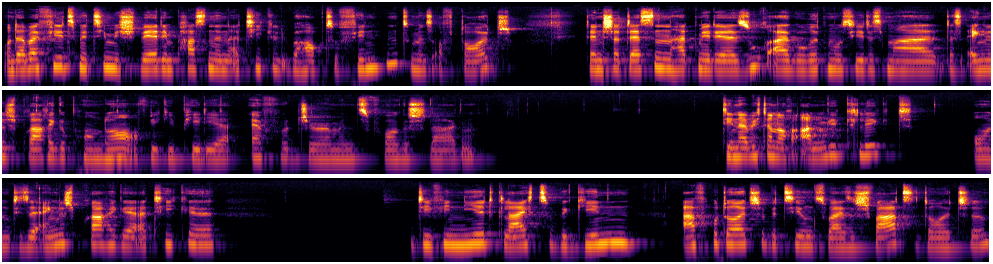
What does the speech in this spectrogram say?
Und dabei fiel es mir ziemlich schwer, den passenden Artikel überhaupt zu finden, zumindest auf Deutsch. Denn stattdessen hat mir der Suchalgorithmus jedes Mal das englischsprachige Pendant auf Wikipedia, Afro-Germans, vorgeschlagen. Den habe ich dann auch angeklickt und dieser englischsprachige Artikel definiert gleich zu Beginn Afrodeutsche bzw. schwarze Deutsche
